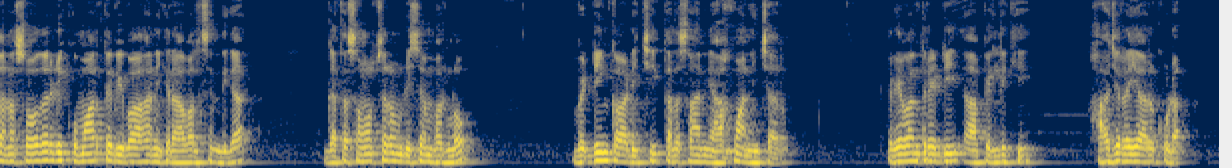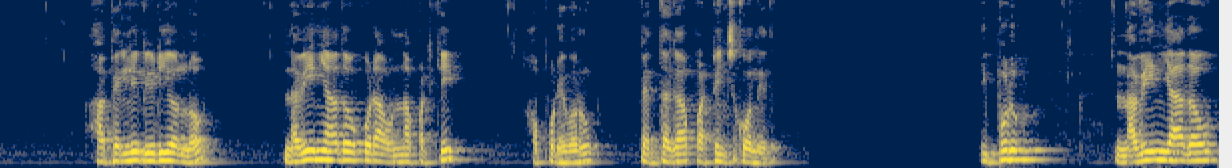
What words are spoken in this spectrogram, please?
తన సోదరుడి కుమార్తె వివాహానికి రావాల్సిందిగా గత సంవత్సరం డిసెంబర్లో వెడ్డింగ్ కార్డ్ ఇచ్చి తలసాన్ని ఆహ్వానించారు. రేవంత్ రెడ్డి ఆ పెళ్ళికి హాజరయ్యారు కూడా. ఆ పెళ్ళి వీడియోల్లో నవీన్ యాదవ్ కూడా ఉన్నప్పటికీ అప్పుడెవరూ పెద్దగా పట్టించుకోలేదు. ఇప్పుడు నవీన్ యాదవ్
